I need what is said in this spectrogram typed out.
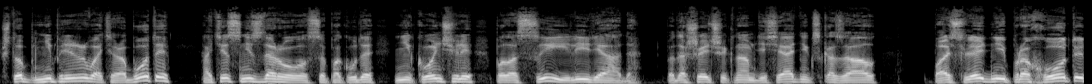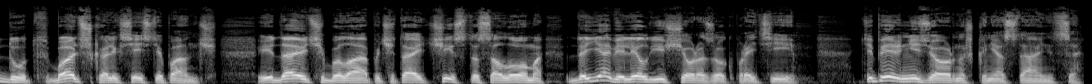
Чтоб не прерывать работы, отец не здоровался, покуда не кончили полосы или ряда. Подошедший к нам десятник сказал, «Последний проход идут, батюшка Алексей Степанович, и давеча была, почитай, чисто солома, да я велел еще разок пройти. Теперь ни зернышка не останется».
